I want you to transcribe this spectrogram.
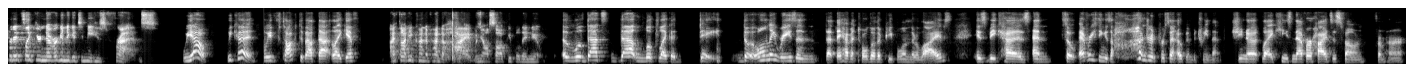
But it's like you're never gonna get to meet his friends. Well, yeah, we could. We've talked about that. Like if I thought he kind of had to hide when y'all saw people they knew. Uh, well, that's that looked like a date. The only reason that they haven't told other people in their lives is because, and so everything is a hundred percent open between them. She know, like he's never hides his phone from her.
